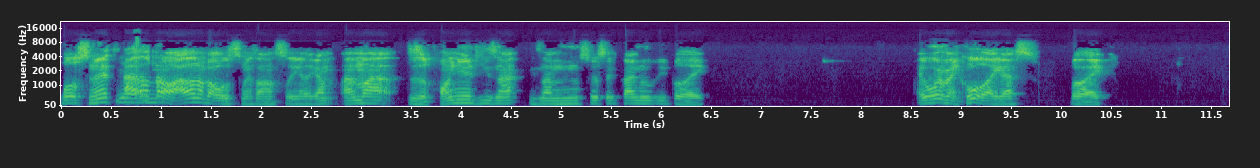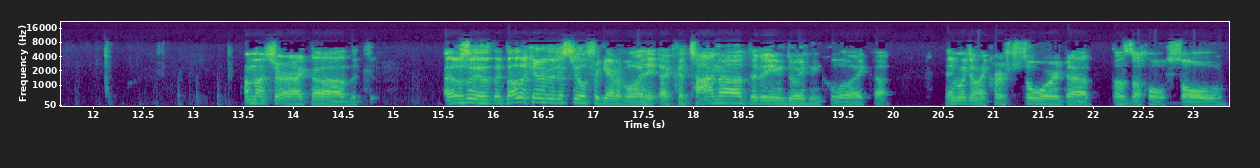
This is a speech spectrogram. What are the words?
Will Smith. Yeah, I don't know. I don't know about Will Smith honestly. Like I'm, I'm not disappointed. He's not. He's not in the Suicide Squad movie, but like, it would have been cool, I guess. But like, I'm not sure. Like uh, the it was like the other characters just feel forgettable. Like, like Katana didn't even do anything cool. Like uh, they mentioned like her sword uh, does the whole soul.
